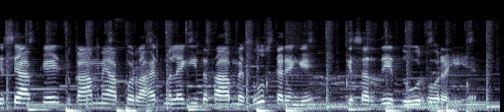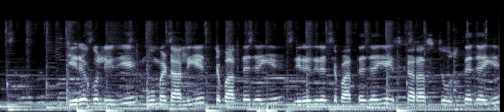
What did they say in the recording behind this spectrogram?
इससे आपके जुकाम में आपको राहत मिलेगी तथा आप महसूस करेंगे कि सर्दी दूर हो रही है। जीरे को लीजिए, मुँह में डालिए, चबाते जाइए धीरे धीरे चबाते जाइए, इसका रस चूसते जाइए,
